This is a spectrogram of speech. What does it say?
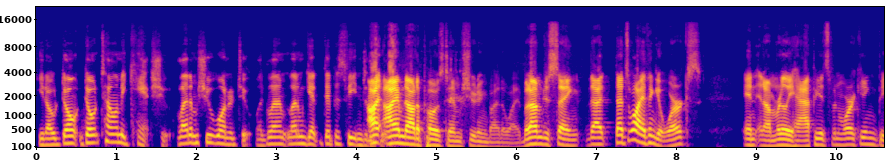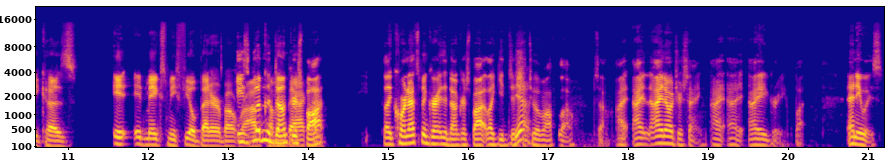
you know, don't don't tell him he can't shoot. Let him shoot one or two. Like let him let him get dip his feet into the I. I am not opposed to him shooting, by the way, but I'm just saying that that's why I think it works, and and I'm really happy it's been working because it it makes me feel better about. He's Rob good in the dunker back. spot. Like Kornet's been great in the dunker spot. Like you dish Yeah. it to him off low. So I, I I know what you're saying. I, I I agree. But anyways,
